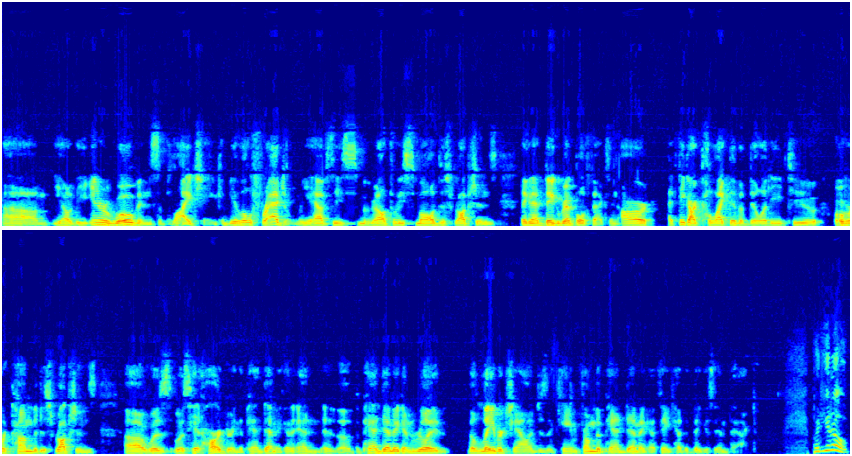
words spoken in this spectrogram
um, you know the interwoven supply chain can be a little fragile when you have these relatively small disruptions. They can have big ripple effects, and our I think our collective ability to overcome the disruptions uh, was was hit hard during the pandemic, and, and uh, the pandemic and really the labor challenges that came from the pandemic, I think, had the biggest impact. But you know,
